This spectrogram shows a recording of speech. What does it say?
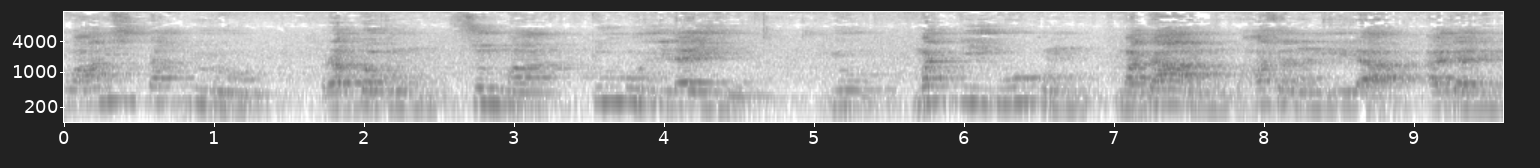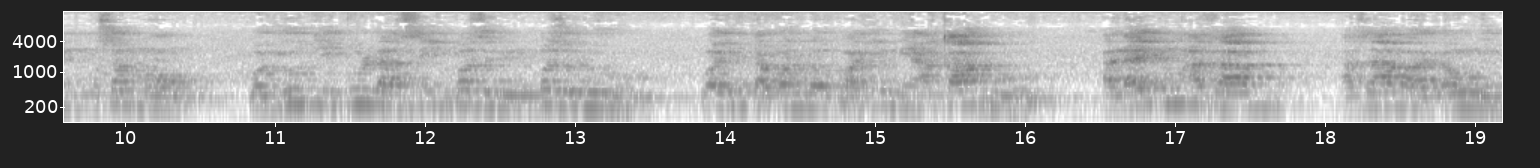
वो आनिस्तु रब्बकुम सुम्मा तूबू इलैहि यु मतान हसनन इला अजलिन मुसम्मा व यूति कुल्ला ज़ी फज़लिन फज़लुहु व इन तवल्लौ फ़इन्नी अखाफु अलैकुम अज़ाब अज़ाब यौमिन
